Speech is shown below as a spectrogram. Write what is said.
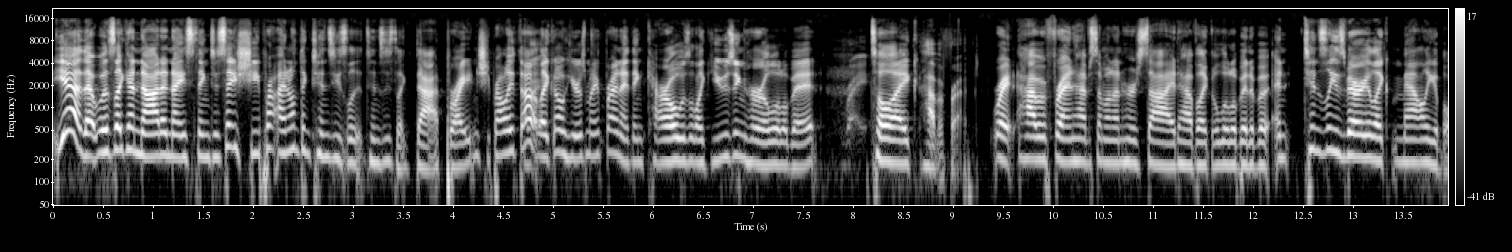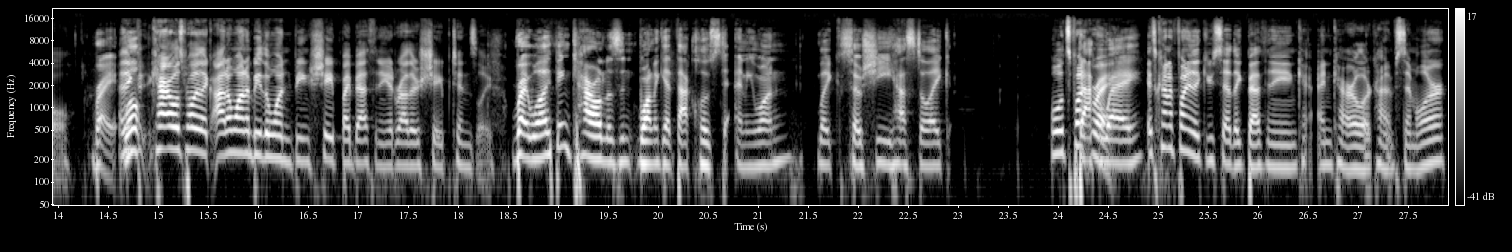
Yeah, that was like a not a nice thing to say. She, pro- I don't think Tinsley's li- Tinsley's like that bright, and she probably thought Right. like, oh, here's my friend. I think Carole was like using her a little bit Right. to like Have a friend. right have a friend, have someone on her side, have like a little bit of a. And Tinsley is very like malleable. Right. I think Well, Carole was probably like, I don't want to be the one being shaped by Bethenny. I'd rather shape Tinsley. right. Well, I think Carole doesn't want to get that close to anyone. Like, so she has to like Well, it's fun, back right? away. It's kind of funny, like you said, like Bethenny and, Ca- and Carole are kind of similar.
